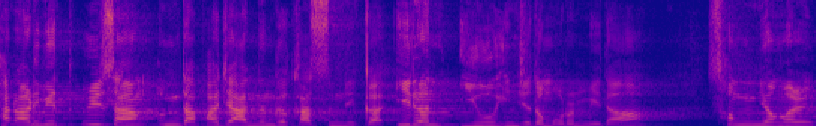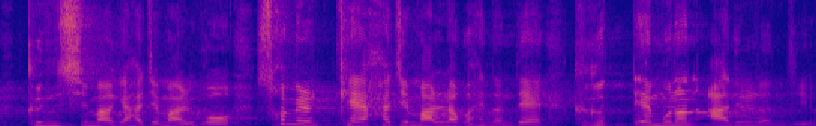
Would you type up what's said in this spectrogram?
하나님이 더 이상 응답하지 않는 것 같습니까? 이런 이유인지도 모릅니다. 성령을 근심하게 하지 말고 소멸케 하지 말라고 했는데 그것 때문은 아닐런지요?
